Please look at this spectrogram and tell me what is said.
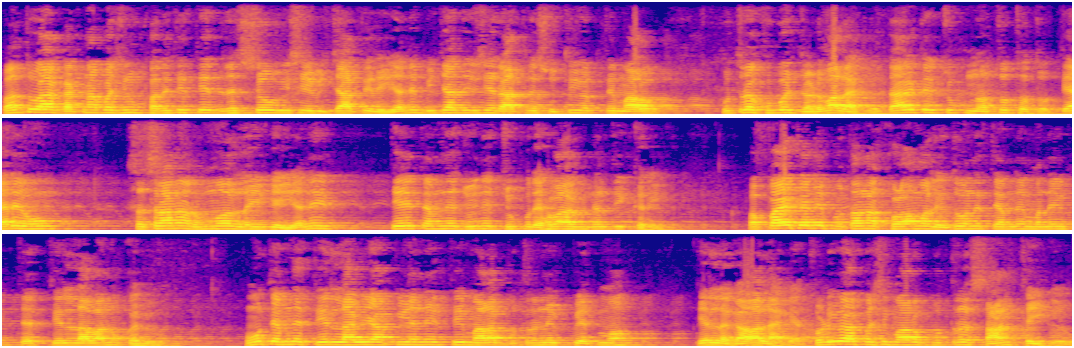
પરંતુ આ ઘટના પછી હું ફરીથી તે દ્રશ્યો વિશે વિચારતી રહી અને બીજા દિવસે રાત્રે સૂતી વખતે મારો પુત્ર ખૂબ જ રડવા લાગ્યો. ત્યારે તે ચૂપ નહોતો થતો. ત્યારે હું સસરાના રૂમમાં લઈ ગઈ અને તે તેમને જોઈને ચૂપ રહેવા વિનંતી કરી. પપ્પાએ તેને પોતાના ખોળામાં લીધો અને તેમને મને તેલ લાવવાનું કહ્યું. હું તેમને તેલ લાવી આપી અને તે મારા પુત્રને પેટમાં તેલ લગાવવા લાગ્યા. થોડી વાર પછી મારો પુત્ર શાંત થઈ ગયો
